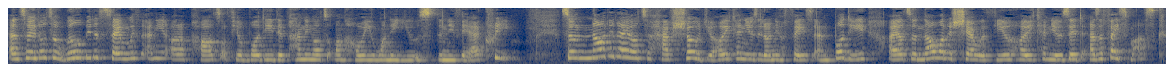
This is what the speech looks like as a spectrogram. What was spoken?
And so it also will be the same with any other parts of your body depending also on how you want to use the Nivea cream. So now that I also have showed you how you can use it on your face and body, I also now want to share with you how you can use it as a face mask.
